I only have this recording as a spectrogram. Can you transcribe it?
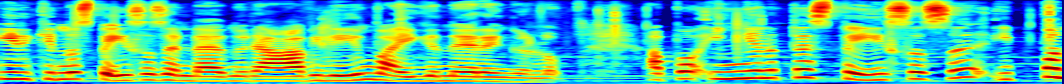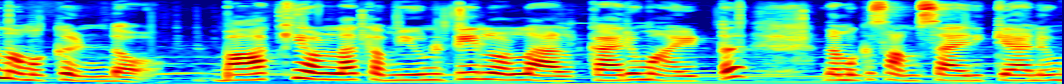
ഇരിക്കുന്ന സ്പേസസ് ഉണ്ടായിരുന്നു രാവിലെയും വൈകുന്നേരങ്ങളിലും. അപ്പോൾ ഇങ്ങനത്തെ സ്പേസസ് ഇപ്പം നമുക്കുണ്ടോ ബാക്കിയുള്ള കമ്മ്യൂണിറ്റിയിലുള്ള ആൾക്കാരുമായിട്ട് നമുക്ക് സംസാരിക്കാനും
